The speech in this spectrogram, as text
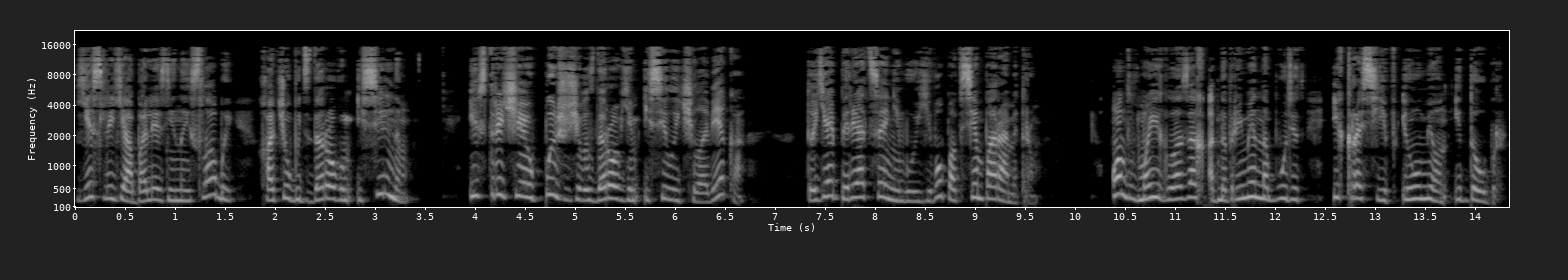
Если я болезненный и слабый, хочу быть здоровым и сильным, и встречаю пышущего здоровьем и силой человека, то я переоцениваю его по всем параметрам. Он в моих глазах одновременно будет и красив, и умен, и добр.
